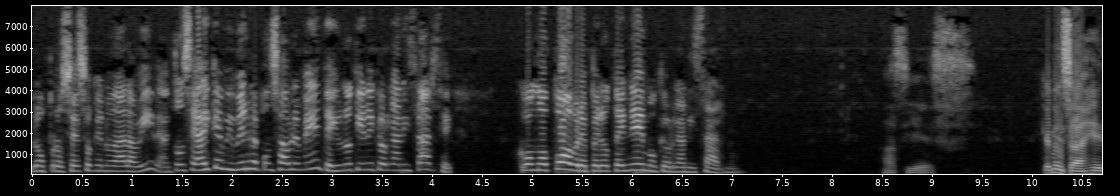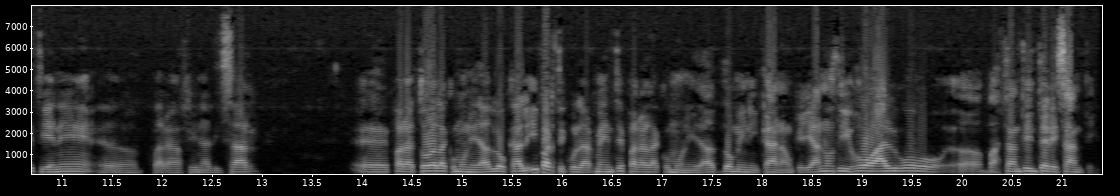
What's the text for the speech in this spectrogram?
los procesos que nos da la vida. Entonces hay que vivir responsablemente y uno tiene que organizarse como pobre, pero tenemos que organizarnos. Así es. ¿Qué mensaje tiene eh, para finalizar eh, para toda la comunidad local y particularmente para la comunidad dominicana? Aunque ya nos dijo algo eh, bastante interesante.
